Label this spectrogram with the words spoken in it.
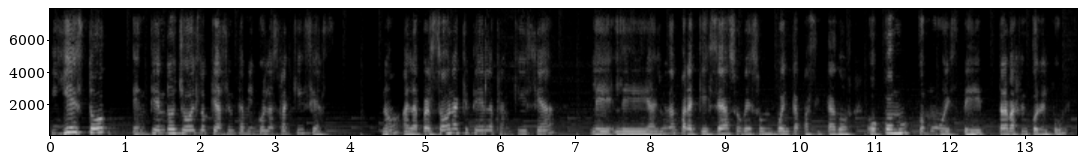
Y esto entiendo yo es lo que hacen también con las franquicias, ¿no? A la persona que tiene la franquicia le, ayudan para que sea a su vez un buen capacitador o cómo, cómo este, trabajan con el público.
